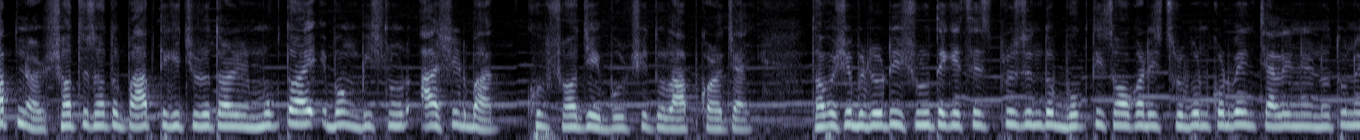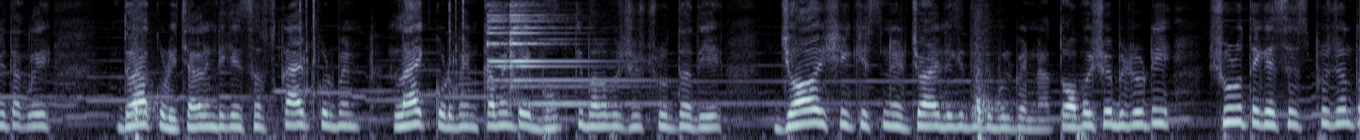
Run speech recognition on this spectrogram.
আপনার শত শত পাপ থেকে চিরতরের মুক্ত হয় এবং বিষ্ণুর আশীর্বাদ খুব সহজেই বর্ষিত লাভ করা যায়। তবে সে ভিডিওটি শুরু থেকে শেষ পর্যন্ত ভক্তি সহকারে শ্রবণ করবেন। চ্যানেলে নতুন হয়ে থাকলে দয়া করে চ্যানেলটিকে সাবস্ক্রাইব করবেন, লাইক করবেন, কমেন্টে ভক্তি ভালোবাসার শ্রদ্ধা দিয়ে জয় শ্রীকৃষ্ণের জয় লিখে দিতে ভুলবেন না। তো অবশ্যই ভিডিওটি শুরু থেকে শেষ পর্যন্ত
